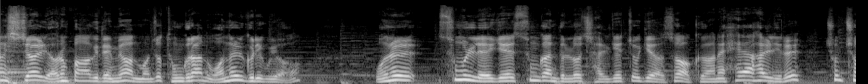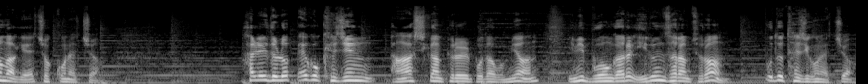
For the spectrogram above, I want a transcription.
학창 시절 여름방학이 되면 먼저 동그란 원을 그리고요. 원을 24개의 순간들로 잘게 쪼개어서 그 안에 해야 할 일을 촘촘하게 적곤 했죠. 할 일들로 빼곡해진 방학 시간표를 보다 보면 이미 무언가를 이룬 사람처럼 뿌듯해지곤 했죠.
